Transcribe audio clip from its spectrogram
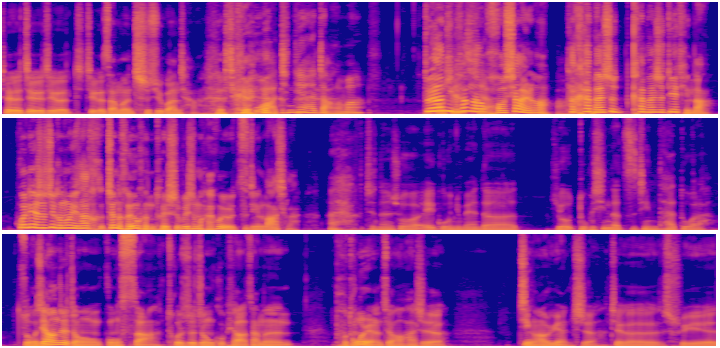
这个这个这个这个，咱们持续观察。这个哇，今天还涨了吗？对啊，你看看，好吓人啊！它开盘是开盘是跌停的，关键是这个东西它真的很有可能退市，为什么还会有资金拉起来？哎呀，只能说 A 股里面的有赌性的资金太多了。左江这种公司啊，或者这种股票，咱们普通人最好还是敬而远之。这个属于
